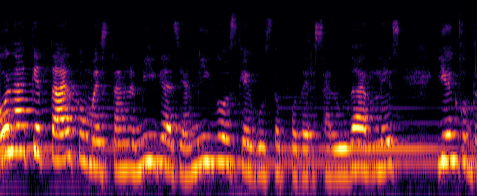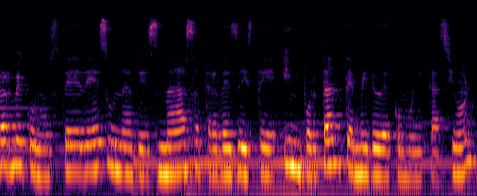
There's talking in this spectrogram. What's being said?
Hola, ¿qué tal? ¿Cómo están amigas y amigos? Qué gusto poder saludarles y encontrarme con ustedes una vez más a través de este importante medio de comunicación.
